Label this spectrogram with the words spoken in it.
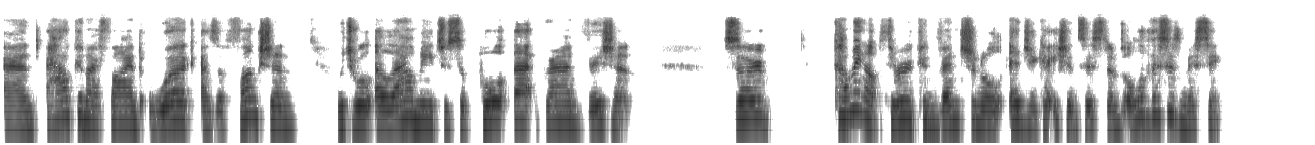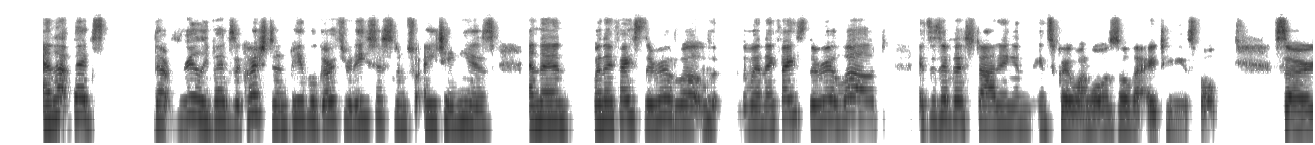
And how can I find work as a function which will allow me to support that grand vision. So, coming up through conventional education systems, all of this is missing. And that begs, that really begs the question people go through these systems for 18 years, and then when they face the real world, when they face the real world, it's as if they're starting in, in square one. What was all that 18 years for? So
